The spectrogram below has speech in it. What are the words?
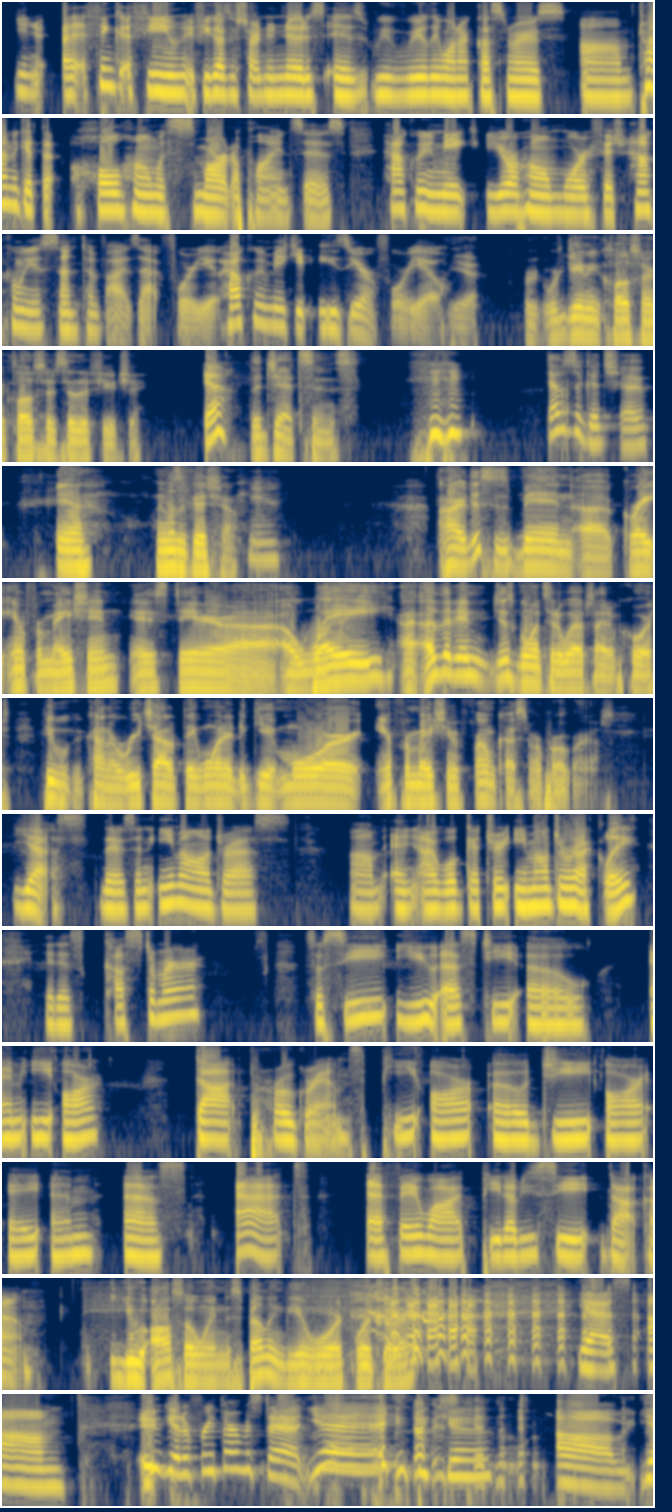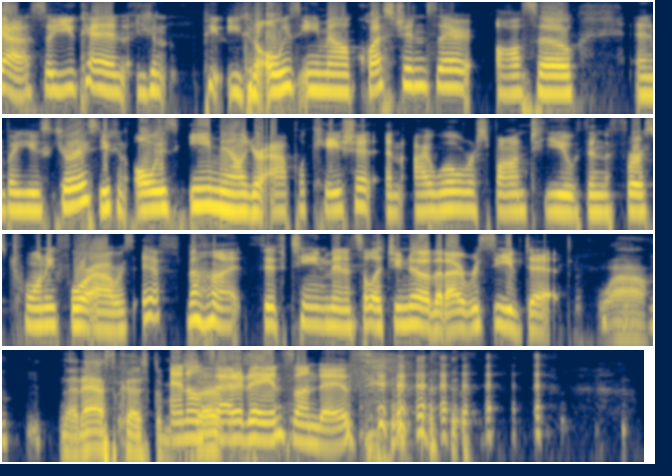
you know, I think a theme, if you guys are starting to notice, is we really want our customers um, trying to get the whole home with smart appliances. How can we make your home more efficient? How can we incentivize that for you? How can we make it easier for you? we're, we're getting closer and closer to the future. Yeah. The Jetsons. That was a good show. Yeah. It was a good show. Yeah. All right, this has been uh, great information. Is there uh, a way, uh, other than just going to the website, of course, people could kind of reach out if they wanted to get more information from customer programs? Yes, there's an email address, um, and I will get your email directly. It is customer, so C U S T O M E R dot programs, P R O G R A M S at F A Y P W C dot com. You also win the spelling bee award for today. yes. Um, you get a free thermostat. Yay! No, I'm you. um yeah so you can you can you can always email questions there also anybody who's curious you can always email your application and i will respond to you within the first 24 hours if not 15 minutes to let you know that i received it wow. Now that's customer and on service. saturday and sundays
